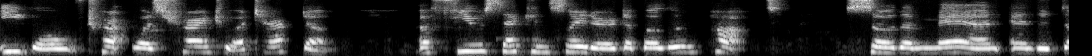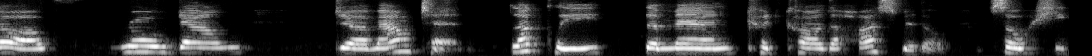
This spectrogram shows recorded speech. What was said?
eagle tra- was trying to attack them. A few seconds later, the balloon popped. So the man and the dog rolled down the mountain. Luckily, the man could call the hospital, so he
